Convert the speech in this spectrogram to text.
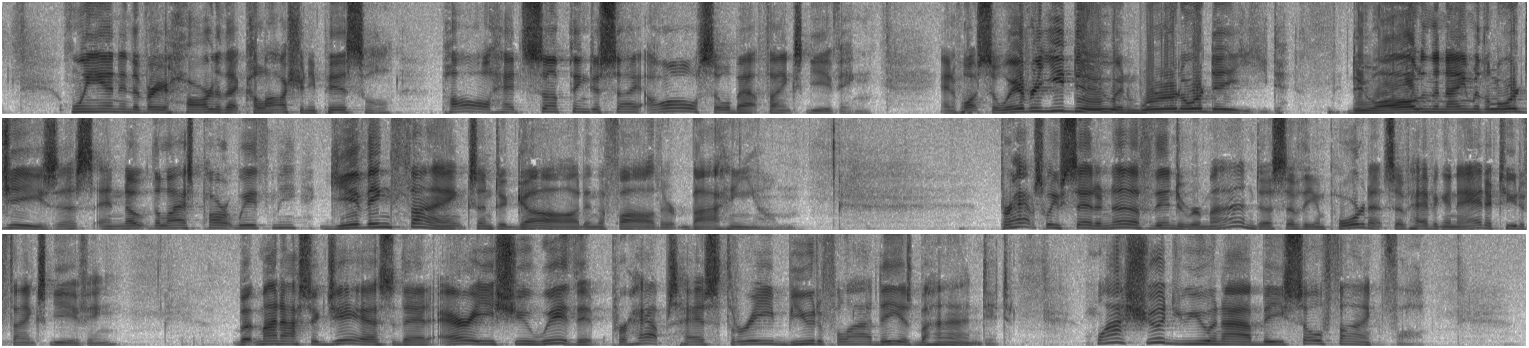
When, in the very heart of that Colossian epistle, Paul had something to say also about thanksgiving. And whatsoever ye do in word or deed, do all in the name of the Lord Jesus. And note the last part with me giving thanks unto God and the Father by Him. Perhaps we've said enough then to remind us of the importance of having an attitude of thanksgiving. But might I suggest that our issue with it perhaps has three beautiful ideas behind it. Why should you and I be so thankful?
